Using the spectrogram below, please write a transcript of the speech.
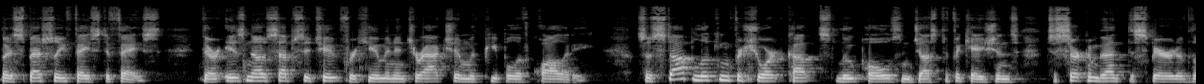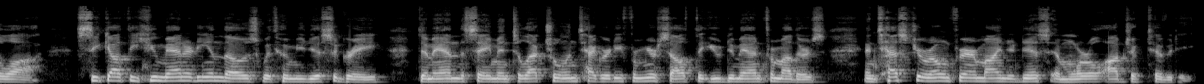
but especially face to face. There is no substitute for human interaction with people of quality. So stop looking for shortcuts, loopholes, and justifications to circumvent the spirit of the law. Seek out the humanity in those with whom you disagree. Demand the same intellectual integrity from yourself that you demand from others. And test your own fair mindedness and moral objectivity.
